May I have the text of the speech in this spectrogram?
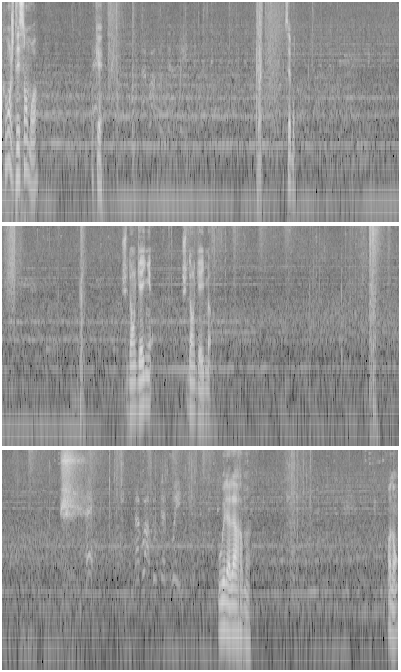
Comment je descends, moi? Ok. C'est bon. Je suis dans le game. Je suis dans le game. Où est l'alarme? Oh non.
